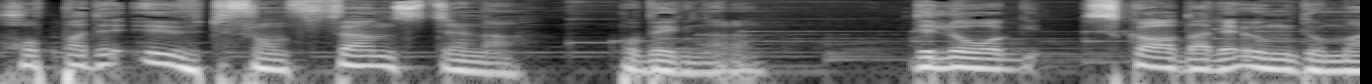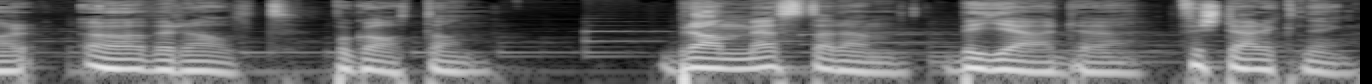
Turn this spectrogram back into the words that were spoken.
hoppade ut från fönstren på byggnaden. Det låg skadade ungdomar överallt på gatan. Brandmästaren begärde förstärkning.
